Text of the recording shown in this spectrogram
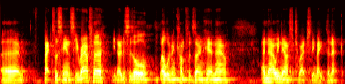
um, back to the CNC router. You know, this is all well within comfort zone here now. And now we now have to actually make the neck.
